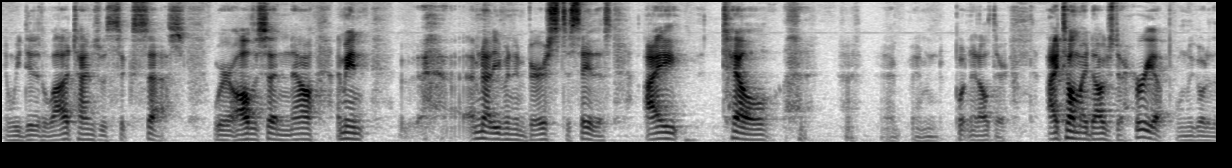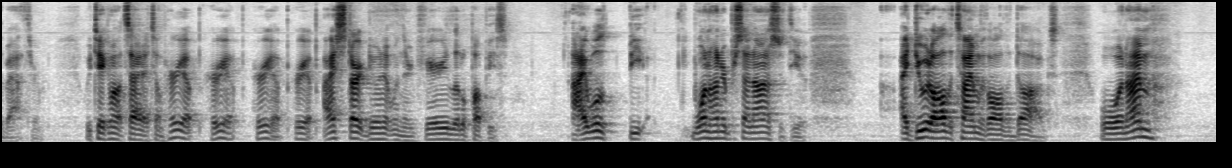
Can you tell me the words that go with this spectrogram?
and we did it a lot of times with success. Where all of a sudden now, I mean, I'm not even embarrassed to say this. I tell, I'm putting it out there. I tell my dogs to hurry up when we go to the bathroom. We take them outside. I tell them, hurry up, hurry up, hurry up, hurry up. I start doing it when they're very little puppies. I will be 100% honest with you. I do it all the time with all the dogs. Well, when I'm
